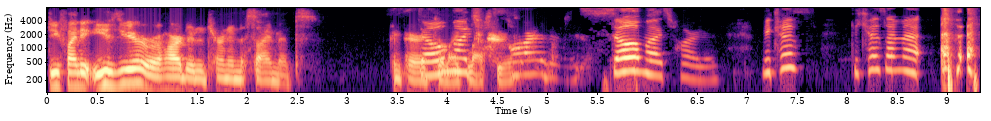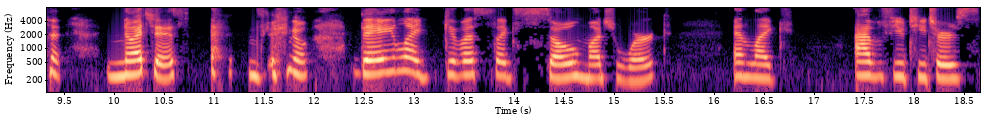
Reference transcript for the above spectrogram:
do you find it easier or harder to turn in assignments compared to so like much last year? harder. So much harder. Because because i'm at noches you know they like give us like so much work. And like i have a few teachers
